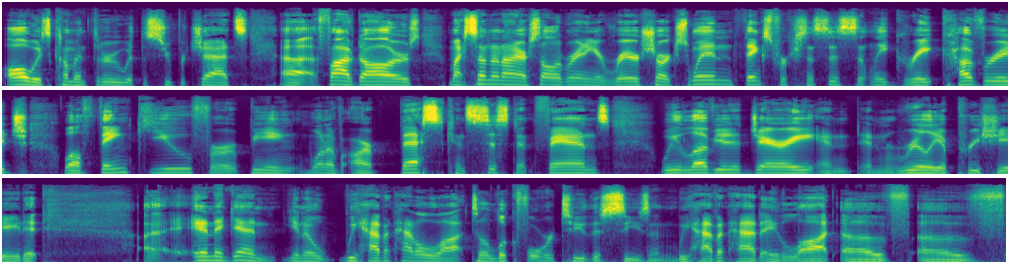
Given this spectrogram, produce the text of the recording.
Always coming through with the super chats. Uh, Five dollars. My son and I are celebrating a rare Sharks win. Thanks for consistently great coverage. Well, thank you for being one of our best consistent fans. We love you, Jerry, and and really appreciate it. Uh, and again, you know, we haven't had a lot to look forward to this season. We haven't had a lot of of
